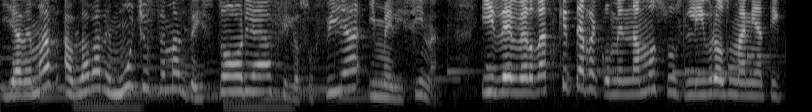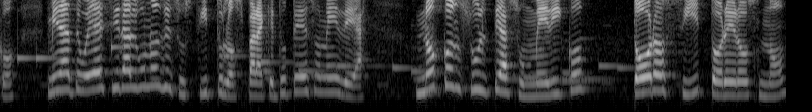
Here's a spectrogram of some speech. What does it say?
y además hablaba de muchos temas de historia, filosofía y medicina. Y de verdad que te recomendamos sus libros, maniático. Mira, te voy a decir algunos de sus títulos para que tú te des una idea. No consulte a su médico, toros sí, toreros no,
